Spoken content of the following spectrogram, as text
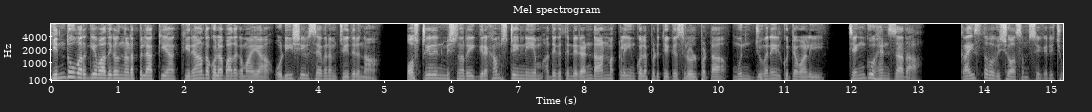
ഹിന്ദു വർഗീയവാദികൾ നടപ്പിലാക്കിയ കിരാത കൊലപാതകമായ ഒഡീഷയിൽ സേവനം ചെയ്തിരുന്ന ഓസ്ട്രേലിയൻ മിഷണറി ഗ്രഹാം സ്റ്റീലിനെയും അദ്ദേഹത്തിന്റെ രണ്ട് ആൺമക്കളെയും കൊലപ്പെടുത്തിയ കേസിൽ ഉൾപ്പെട്ട മുൻ ജുവനയിൽ കുറ്റവാളി ചെങ്കു ഹെൻസാദ ക്രൈസ്തവ വിശ്വാസം സ്വീകരിച്ചു.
